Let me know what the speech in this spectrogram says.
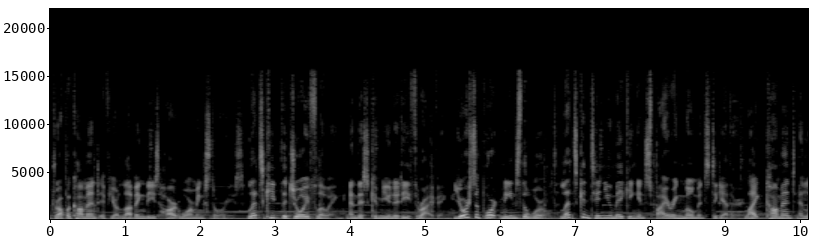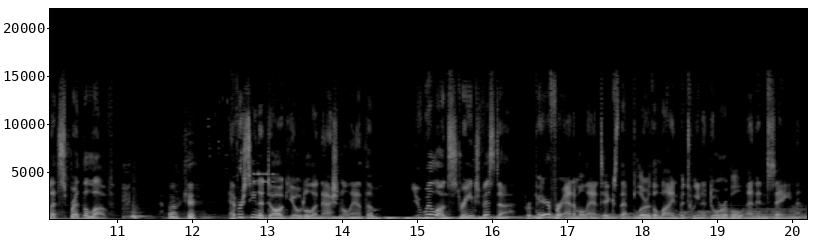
drop a comment if you're loving these heartwarming stories. Let's keep the joy flowing and this community thriving. Your support means the world. Let's continue making inspiring moments together. Like, comment, and let's spread the love. Okay. Ever seen a dog yodel a national anthem? You will on Strange Vista. Prepare for animal antics that blur the line between adorable and insane.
